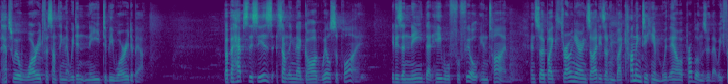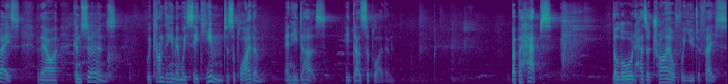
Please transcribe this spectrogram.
Perhaps we were worried for something that we didn't need to be worried about. But perhaps this is something that God will supply. It is a need that He will fulfill in time. And so, by throwing our anxieties on Him, by coming to Him with our problems that we face, with our concerns, we come to Him and we seek Him to supply them. And He does. He does supply them. But perhaps the Lord has a trial for you to face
